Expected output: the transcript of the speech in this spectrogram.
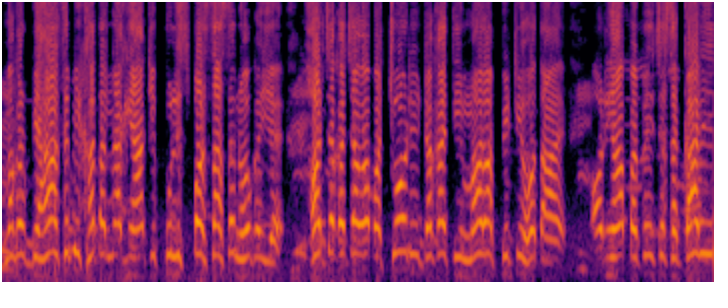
मगर बिहार से भी खतरनाक यहाँ की पुलिस प्रशासन हो गई है। हर जगह जगह पर चोरी डकैती मारा पीटी होता है। और यहाँ पर भी जैसे गाड़ी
